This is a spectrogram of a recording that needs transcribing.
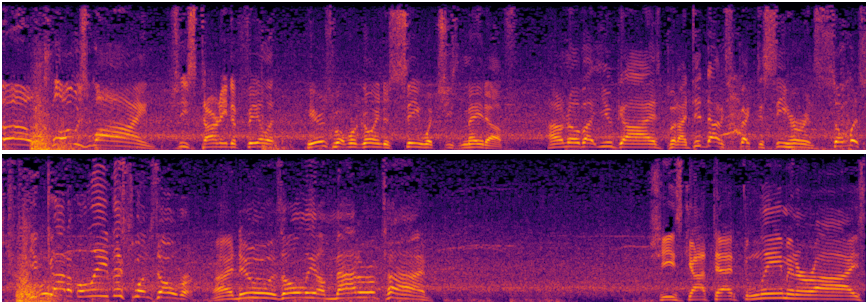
Oh, clothesline. She's starting to feel it. Here's what we're going to see what she's made of. I don't know about you guys, but I did not expect to see her in so much trouble. You gotta believe this one's over. I knew it was only a matter of time. She's got that gleam in her eyes.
